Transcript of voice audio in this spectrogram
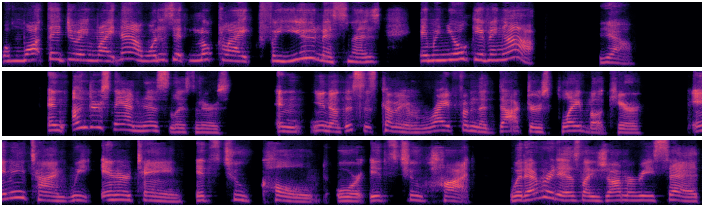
and what they're doing right now? What does it look like for you listeners and when you're giving up? Yeah. And understand this, listeners. And, you know, this is coming right from the doctor's playbook here. Anytime we entertain, it's too cold or it's too hot, whatever it is, like Jeanne Marie said,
